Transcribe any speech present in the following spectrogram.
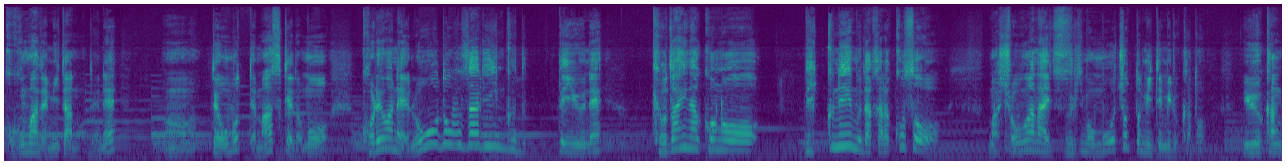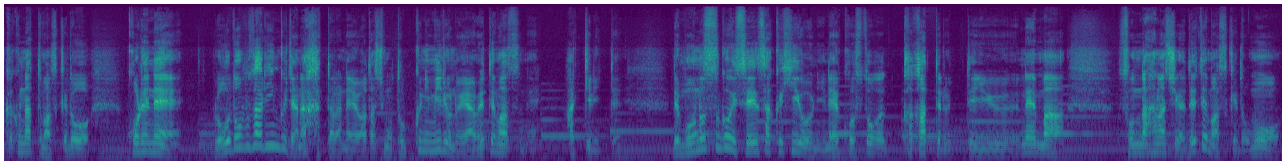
ここまで見たのでね、うん、って思ってますけどもこれはね「ロード・オブ・ザ・リング」っていうね巨大なこのビッグネームだからこそまあしょうがない続きももうちょっと見てみるかという感覚になってますけどこれねロード・オブ・ザ・リングじゃなかったらね私もとっくに見るのやめてますねはっきり言って。でものすごい制作費用にねコストがかかってるっていうねまあそんな話が出てますけども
